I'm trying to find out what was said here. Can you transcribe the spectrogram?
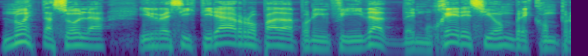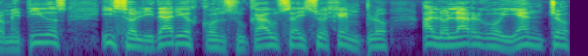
no está sola y resistirá arropada por infinidad de mujeres y hombres comprometidos y solidarios con su causa y su ejemplo a lo largo y ancho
